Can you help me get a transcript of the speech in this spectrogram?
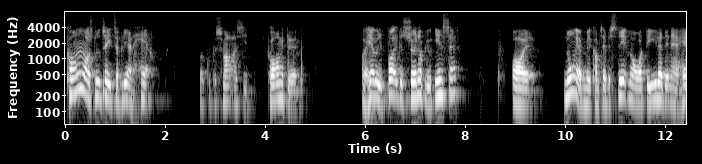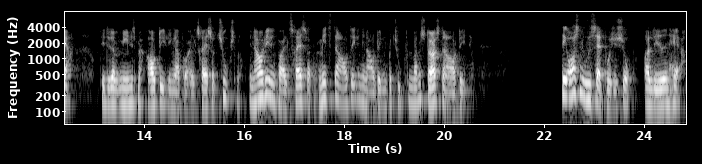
Kongen var også nødt til at etablere en hær, for at kunne forsvare sit kongedømme. Og her vil folkets sønner blive indsat, og øh, nogle af dem vil komme til at bestemme over dele af den her hær. Det er det, der menes med afdelinger på 50 og 1000. En afdeling på 50 var den mindste afdeling, en afdeling på 1000 var den største afdeling. Det er også en udsat position at lede en hær.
